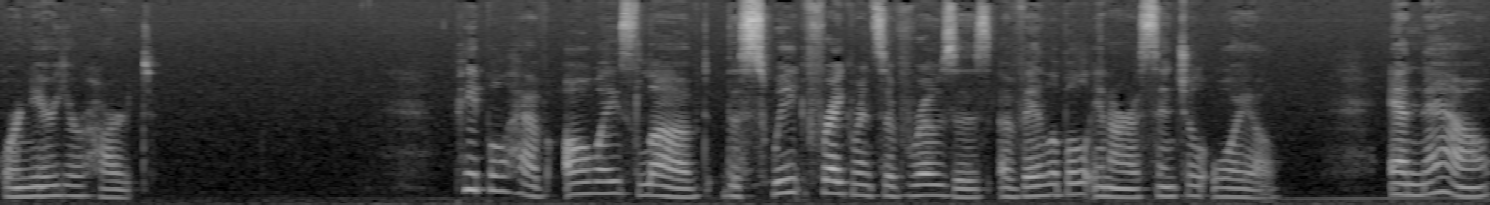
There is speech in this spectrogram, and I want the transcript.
or near your heart. People have always loved the sweet fragrance of roses available in our essential oil. And now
